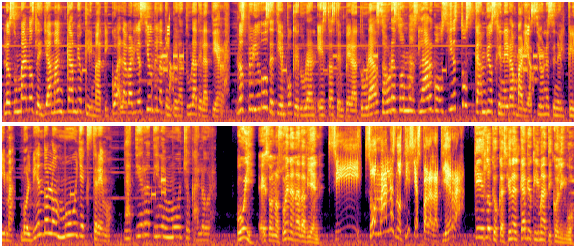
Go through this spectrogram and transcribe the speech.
Los humanos le llaman cambio climático a la variación de la temperatura de la Tierra. Los periodos de tiempo que duran estas temperaturas ahora son más largos y estos cambios generan variaciones en el clima, volviéndolo muy extremo. La Tierra tiene mucho calor. Uy, eso no suena nada bien. Sí, son malas noticias para la Tierra. ¿Qué es lo que ocasiona el cambio climático, Linguo?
